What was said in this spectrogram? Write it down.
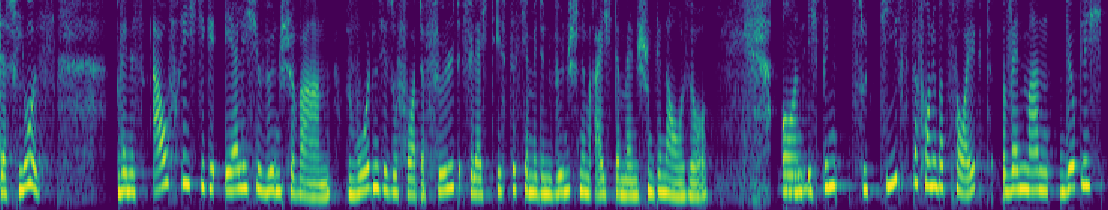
der Schluss. Wenn es aufrichtige, ehrliche Wünsche waren, wurden sie sofort erfüllt. Vielleicht ist es ja mit den Wünschen im Reich der Menschen genauso. Und mhm. ich bin zutiefst davon überzeugt, wenn man wirklich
